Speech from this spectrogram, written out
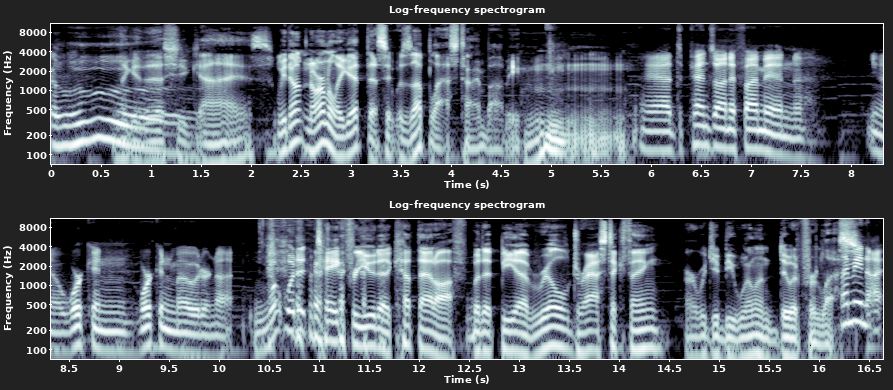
Ooh. Look at this, you guys. We don't normally get this. It was up last time, Bobby. Hmm. Yeah, it depends on if I'm in, you know, working working mode or not. What would it take for you to cut that off? Would it be a real drastic thing, or would you be willing to do it for less? I mean, I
